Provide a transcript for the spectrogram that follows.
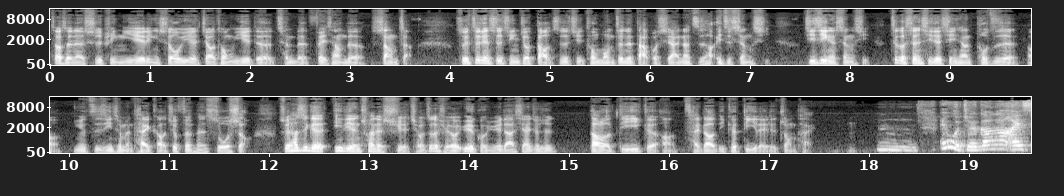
造成了食品业、零售业、交通业的成本非常的上涨，所以这件事情就导致其实通膨真的打不下来，那只好一直升息。激进的升息，这个升息的现象，投资人哦，因为资金成本太高，就纷纷缩手，所以它是一个一连串的雪球，这个雪球越滚越大，现在就是到了第一个啊，踩到一个地雷的状态。嗯，哎，我觉得刚刚 IC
